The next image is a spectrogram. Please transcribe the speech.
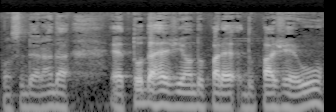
considerando a, é, toda a região do, do Pajeú.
